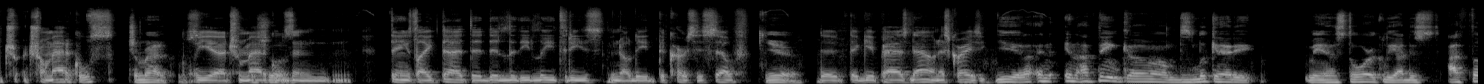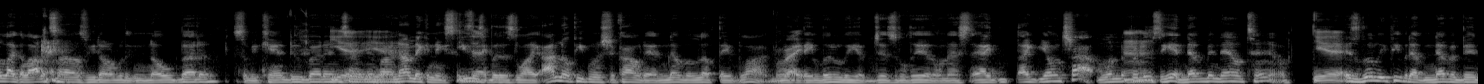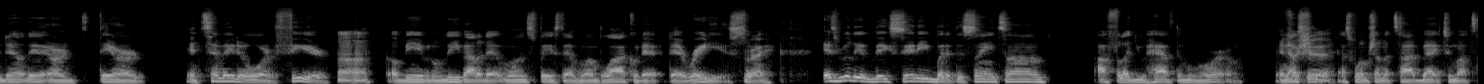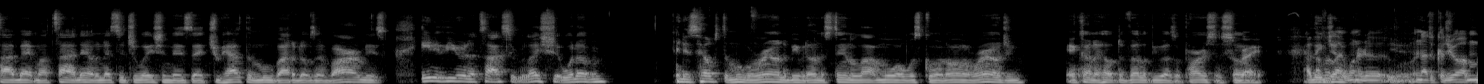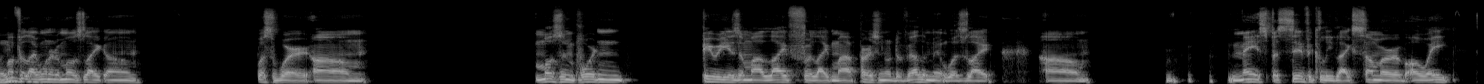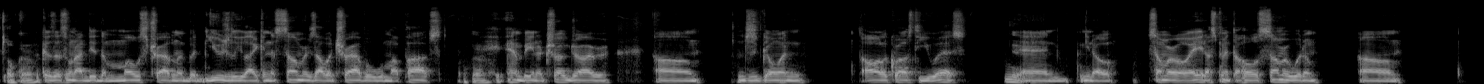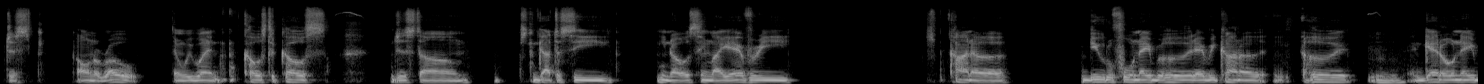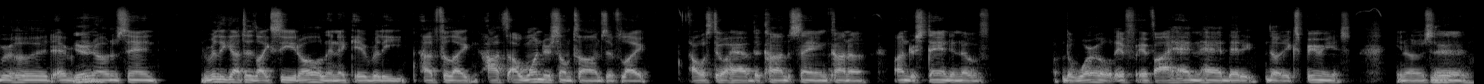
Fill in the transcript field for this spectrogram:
Tra- traumaticals. Dramaticals. Yeah, traumaticals and things like that that, that lead lead to these, you know, the the curse itself Yeah. that that get passed down. That's crazy. Yeah, and and I think um, just looking at it I mean, historically, I just I feel like a lot of times we don't really know better, so we can't do better in Yeah, certain yeah. environments. Not making excuses, Exactly. but it's like I know people in Chicago that never left their block. Bro. Like, Right. they literally have just lived on that. Like, like Young Chop, one of the Mhm. producers, he had never been downtown. Yeah. It's literally people that have never been down there are they are intimidated or in fear Uh huh. of being able to leave out of that one space, that one block, or that that radius. So Right. it's really a big city, but at the same time, I feel like you have to move around. And that's sure. that's what I'm trying to tie back to. My tie back, my tie down in that situation is that you have to move out of those environments. Even if you're in a toxic relationship, whatever, it just helps to move around to be able to understand a lot more of what's going on around you and kind of help develop you as a person. So Right. I I think feel like one of the yeah. not to cut you off. I feel like one of the most like um, what's the word? Um, most important periods of my life for like my personal development was like um, May specifically like summer of 08 Okay. because that's when I did the most traveling. But usually like in the summers I would travel with my pops. Okay. Him being a truck driver, um, just going all across the U.S. Yeah. And, you know, summer 08, I spent the whole summer with him, um, just on the road. And we went coast to coast, just um, got to see, you know, it seemed like every kind of beautiful neighborhood, every kind of hood, Mhm. ghetto neighborhood, every, Yeah. you know what I'm saying? Really got to like see it all. And it, it really, I feel like, I, I wonder sometimes if like I would still have the kind of same kind of understanding of the world if if I hadn't had that the experience. You know what I'm saying?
